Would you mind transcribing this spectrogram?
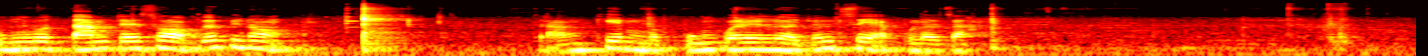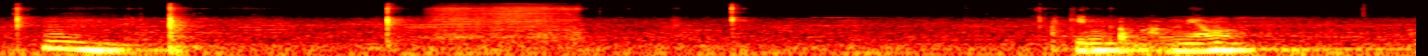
รุงรสตามใจชอบด้วยพี่น้องจางเข้มกับปรุงไปเรื่อยๆจนแซ่บเลยจ้ะกินกับข้าวเหนียวห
